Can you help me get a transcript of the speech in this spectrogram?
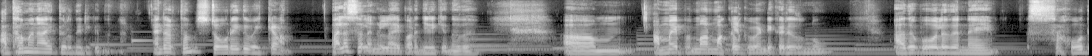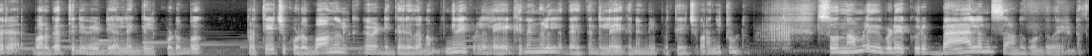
അധമനായി തീർന്നിരിക്കുന്നതാണ് എന്റെ അർത്ഥം സ്റ്റോർ ചെയ്ത് വെക്കണം. പല സ്ഥലങ്ങളിലായി പറഞ്ഞിരിക്കുന്നത്. അമ്മയപ്പന്മാർ മക്കൾക്ക് വേണ്ടി കരുതുന്നു. അതുപോലെ തന്നെ സഹോദര വർഗത്തിന് വേണ്ടി അല്ലെങ്കിൽ കുടുംബ പ്രത്യേകിച്ച് കുടുംബാംഗങ്ങൾക്ക് വേണ്ടി കരുതണം. ഇങ്ങനെയൊക്കെയുള്ള ലേഖനങ്ങളിൽ അദ്ദേഹത്തിന്റെ ലേഖനങ്ങൾ പ്രത്യേകിച്ച് പറഞ്ഞിട്ടുണ്ട്. സോ നമ്മൾ ഇവിടേക്ക് ഒരു ബാലൻസ് ആണ് കൊണ്ടുവരേണ്ടത്.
